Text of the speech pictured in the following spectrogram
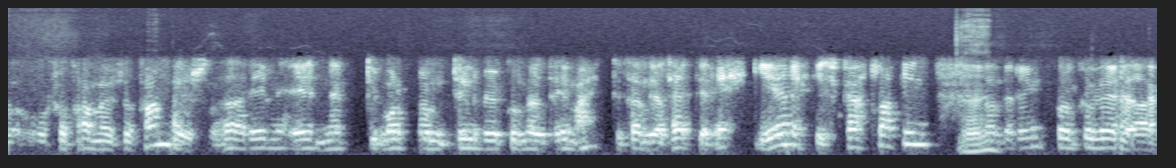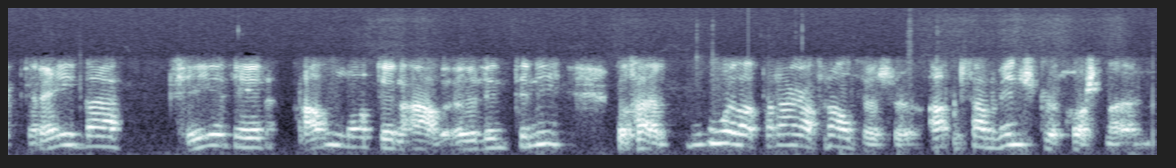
og svo framhæðis og framhæðis. Það er nefnt í morgunum tilbyggum með þeim hætti þannig að þetta er ekki, er ekki skattlapin, þannig að einhverjum verið að greiða fyrir afnótin af öðlindinni og það er búið að draga frá þessu allan vinslukostnaðin,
